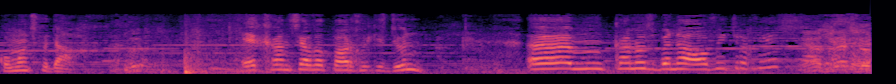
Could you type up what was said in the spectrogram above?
Kom ons vandag. Ek gaan self 'n paar goedjies doen. Ehm um, kan ons binne 'n halfuur terug wees? Ja, dis reg so.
